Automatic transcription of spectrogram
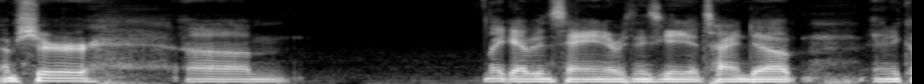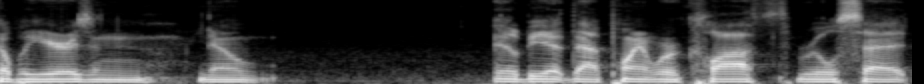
I'm sure. Um, like I've been saying, everything's gonna get tightened up in a couple years, and you know, it'll be at that point where cloth rule set,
